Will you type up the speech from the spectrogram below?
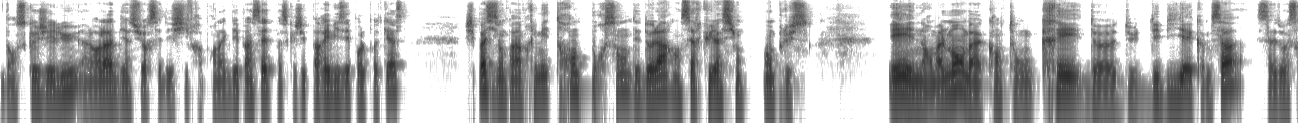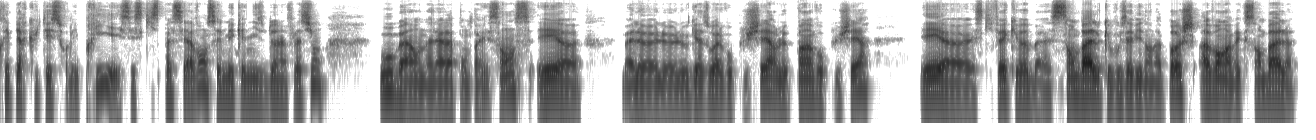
dans ce que j'ai lu, alors là, bien sûr, c'est des chiffres à prendre avec des pincettes parce que j'ai pas révisé pour le podcast, je sais pas s'ils n'ont pas imprimé 30% des dollars en circulation en plus. Et normalement, bah, quand on crée des billets comme ça, ça doit se répercuter sur les prix, et c'est ce qui se passait avant, c'est le mécanisme de l'inflation, où bah, on allait à la pompe à essence, et euh, bah, le, gasoil vaut plus cher, le pain vaut plus cher, et euh, ce qui fait que bah, 100 balles que vous aviez dans la poche, avant avec 100 balles,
